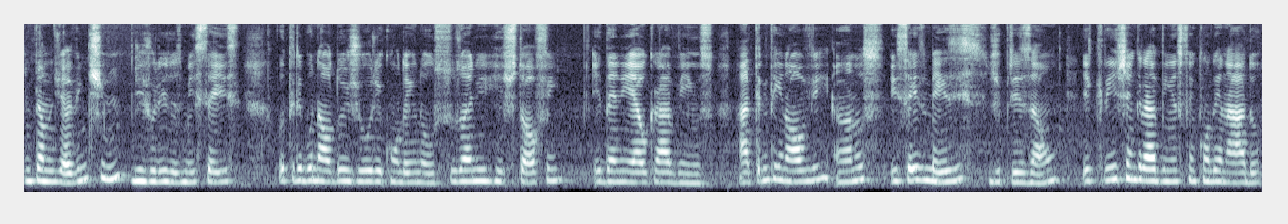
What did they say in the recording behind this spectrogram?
Então, no dia 21 de julho de 2006, o tribunal do júri condenou Suzane Richthofen e Daniel Cravinhos a 39 anos e 6 meses de prisão e Christian Cravinhos foi condenado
